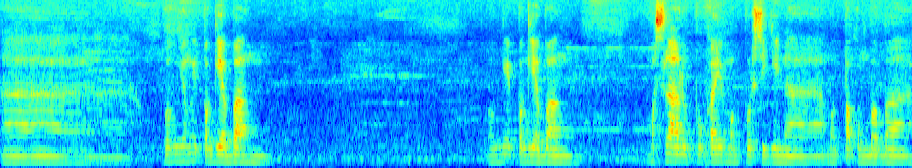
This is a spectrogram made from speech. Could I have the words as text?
ah huwag niyong ipagyabang huwag niyong ipagyabang mas lalo po kayo magpursige na magpakumbaba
